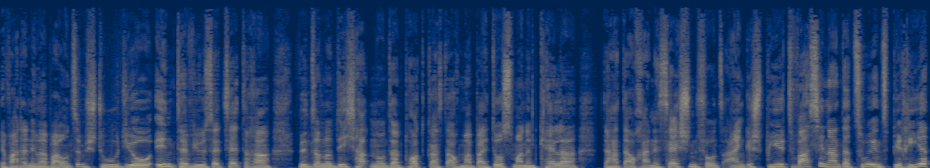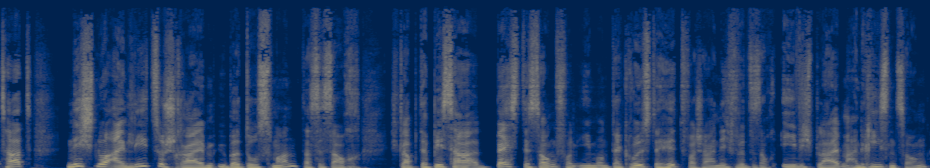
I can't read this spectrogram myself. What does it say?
Der war dann immer bei uns im Studio, Interviews etc. Vincent und ich hatten unseren Podcast auch mal bei Dussmann im Keller. Da hat er auch eine Session für uns eingespielt, was ihn dann dazu inspiriert hat, nicht nur ein Lied zu schreiben über Dussmann, das ist auch, ich glaube, der bisher beste Song von ihm und der größte Hit wahrscheinlich, wird es auch ewig bleiben, ein Riesensong,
